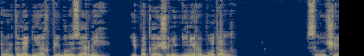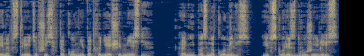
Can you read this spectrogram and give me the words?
только на днях прибыл из армии и пока еще нигде не работал. Случайно встретившись в таком неподходящем месте, они познакомились и вскоре сдружились.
